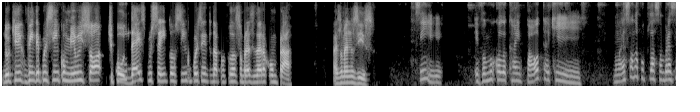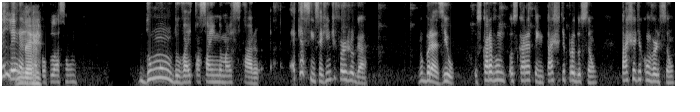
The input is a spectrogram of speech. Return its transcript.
do que vender por 5 mil e só, tipo, Sim. 10% ou 5% da população brasileira comprar. Mais ou menos isso. sim. E, e vamos colocar em pauta que não é só na população brasileira, né? Né? Na população do mundo vai estar saindo mais caro. É que assim, se a gente for jogar no Brasil, os caras vão, os cara têm taxa de produção, taxa de conversão,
